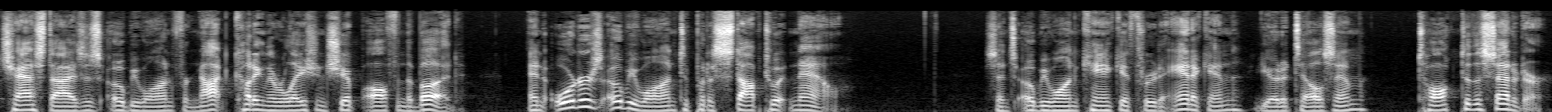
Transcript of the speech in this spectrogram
chastises Obi Wan for not cutting the relationship off in the bud, and orders Obi Wan to put a stop to it now. Since Obi Wan can't get through to Anakin, Yoda tells him, talk to the senator,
